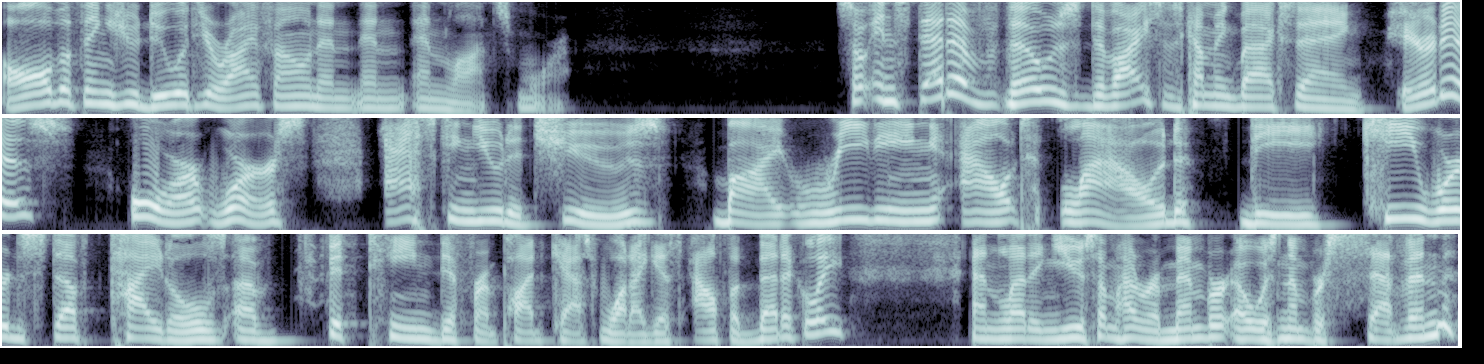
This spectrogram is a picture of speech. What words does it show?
All the things you do with your iPhone and, and, and lots more. So instead of those devices coming back saying, here it is, or worse, asking you to choose by reading out loud the keyword stuff titles of 15 different podcasts, what I guess alphabetically, and letting you somehow remember oh, it was number seven.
